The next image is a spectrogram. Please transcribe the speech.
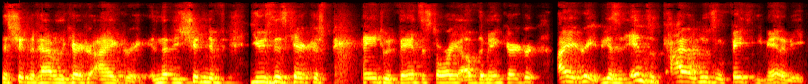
this shouldn't have happened to the character, I agree. And that he shouldn't have used this character's pain to advance the story of the main character, I agree. Because it ends with Kyle losing faith in humanity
